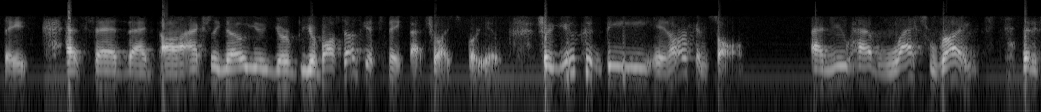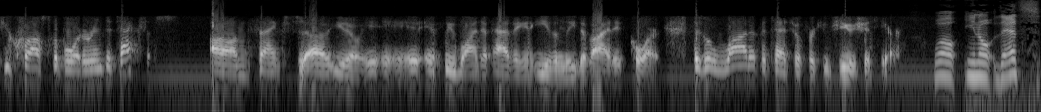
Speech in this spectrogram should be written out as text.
states, has said that uh, actually, no, you, your your boss does get to make that choice for you. So you could be in Arkansas and you have less rights than if you cross the border into Texas. Um, thanks, uh, you know, if we wind up having an evenly divided court, there's a lot of potential for confusion here. Well, you know, that's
